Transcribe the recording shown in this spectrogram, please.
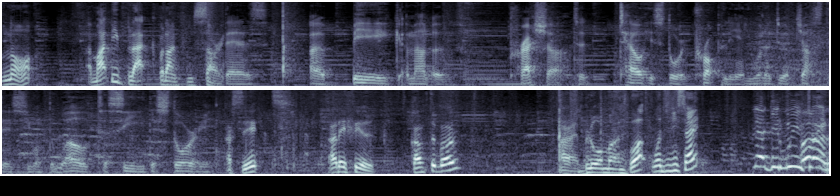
I'm not. I might be black, but I'm from Surrey. There's a big amount of pressure to tell his story properly and you want to do it justice. You want the world to see this story. That's it. How do they feel? Comfortable? All right, blow man. What? What did you say? Yeah, did we tell?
